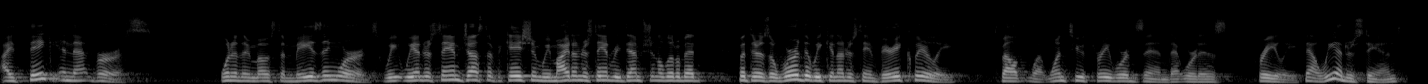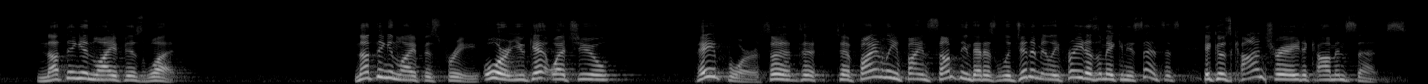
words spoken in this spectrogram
I think in that verse, one of the most amazing words. We, we understand justification, we might understand redemption a little bit, but there's a word that we can understand very clearly. It's about, what, one, two, three words in. That word is freely. Now, we understand nothing in life is what? Nothing in life is free. Or you get what you pay for. So to, to finally find something that is legitimately free doesn't make any sense. It's, it goes contrary to common sense.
